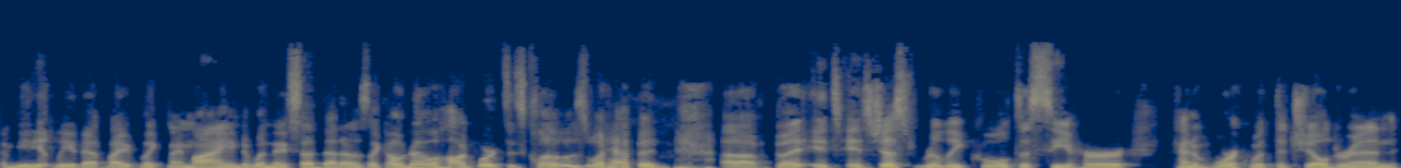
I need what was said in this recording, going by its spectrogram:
immediately that my like my mind when they said that. I was like oh no hogwarts is closed? What happened? Uh but it's it's just really cool to see her kind of work with the children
